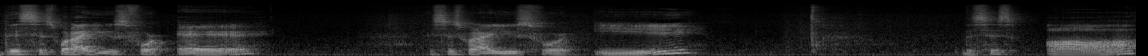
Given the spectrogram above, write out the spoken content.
This is what I use for e, this is what I use for E. This is A.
